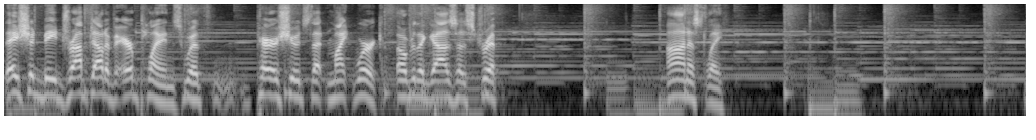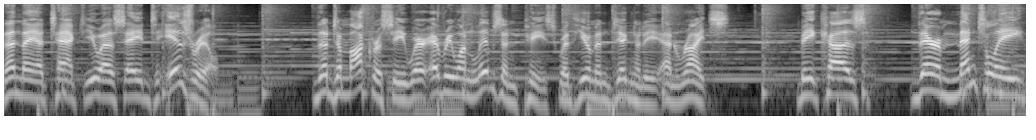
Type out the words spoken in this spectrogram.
They should be dropped out of airplanes with parachutes that might work over the Gaza Strip. Then they attacked U.S. aid to Israel, the democracy where everyone lives in peace with human dignity and rights, because they're mentally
